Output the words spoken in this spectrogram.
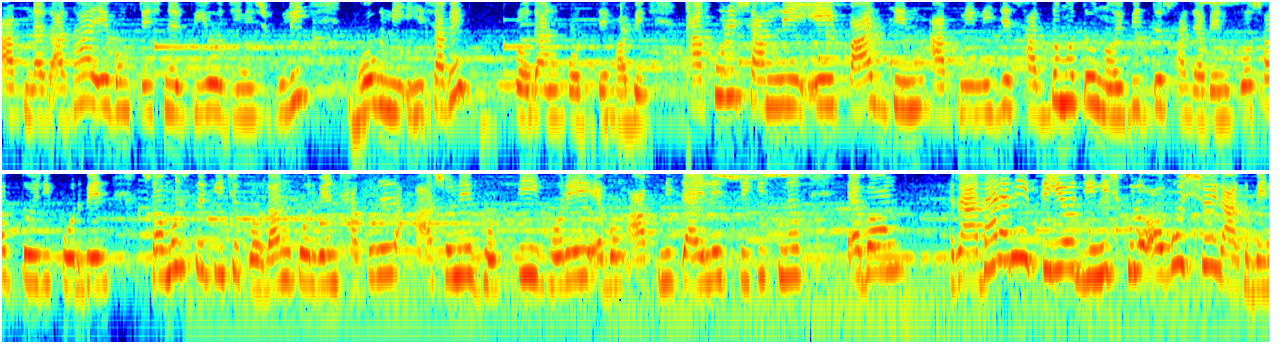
আপনার রাধা এবং কৃষ্ণের প্রিয় জিনিসগুলি ভোগ হিসাবে প্রদান করতে হবে। ঠাকুরের সামনে এই পাঁচ দিন আপনি নিজের সাধ্যমতো নৈবেদ্য সাজাবেন, প্রসাদ তৈরি করবেন, সমস্ত কিছু প্রদান করবেন। ঠাকুরের আসনে ভক্তি ভরে এবং আপনি চাইলে শ্রীকৃষ্ণ এবং রাধারানীর প্রিয় জিনিসগুলো অবশ্যই রাখবেন,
